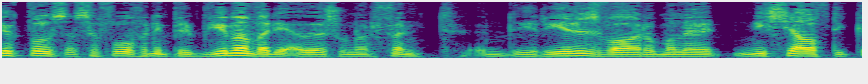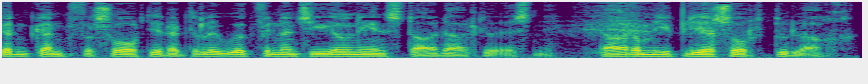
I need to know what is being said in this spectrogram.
dikwels as gevolg van die probleme wat die ouers ondervind en die redes waarom hulle nie self die kind kan versorg nie dat hulle ook finansiëel nie in staat daartoe is nie. Daarom die pleegsorg toelaag.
